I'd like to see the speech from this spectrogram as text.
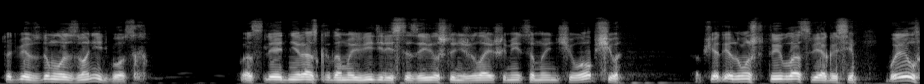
Что тебе вздумалось звонить, Босх? Последний раз, когда мы виделись, ты заявил, что не желаешь иметь со мной ничего общего. Вообще-то я думал, что ты в Лас-Вегасе. Был.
